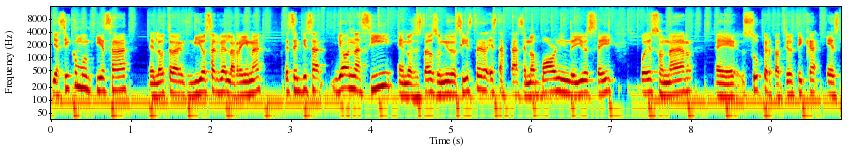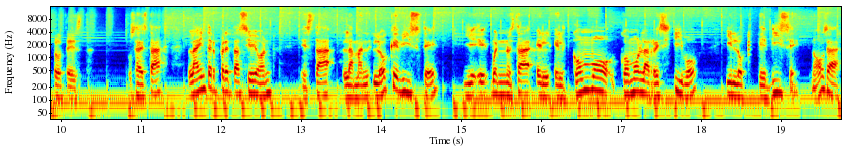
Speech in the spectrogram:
Y así como empieza el otro, Dios salve a la reina, este empieza, yo nací en los Estados Unidos y esta, esta frase, no born in the USA, puede sonar eh, súper patriótica, es protesta. O sea, está la interpretación, está la lo que dice y eh, bueno, está el, el cómo, cómo la recibo y lo que dice, ¿no? O sea,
